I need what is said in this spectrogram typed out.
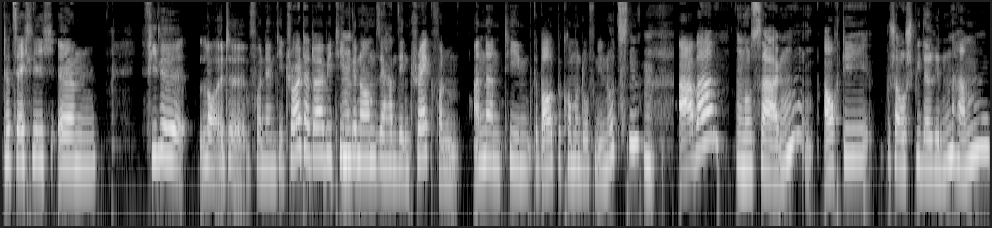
tatsächlich ähm, viele Leute von dem Detroiter Derby-Team Mhm. genommen. Sie haben den Track von einem anderen Team gebaut bekommen und durften ihn nutzen. Aber man muss sagen, auch die Schauspielerinnen haben,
